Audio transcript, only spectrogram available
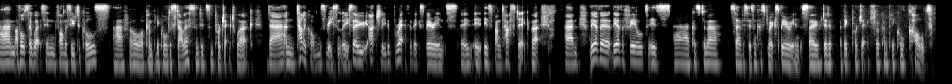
Um, I've also worked in pharmaceuticals uh, for a company called Astellas and did some project work there and telecoms recently. So actually, the breadth of experience is, is fantastic. But um, the other the other field is uh, customer services and customer experience. So did a, a big project for a company called Colt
